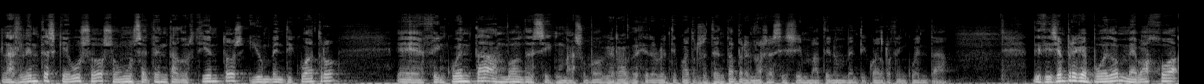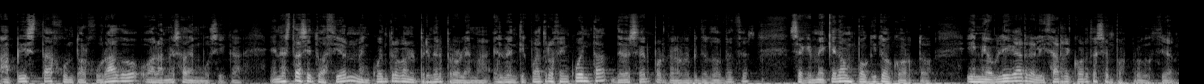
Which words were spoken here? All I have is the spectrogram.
Las lentes que uso son un 70-200 y un 24 eh, 50 ambos de Sigma. Supongo que querrás decir el 2470, pero no sé si Sigma tiene un 2450. Dice, siempre que puedo me bajo a pista junto al jurado o a la mesa de música. En esta situación me encuentro con el primer problema. El 2450, debe ser porque lo repites dos veces, sé que me queda un poquito corto y me obliga a realizar recortes en postproducción.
